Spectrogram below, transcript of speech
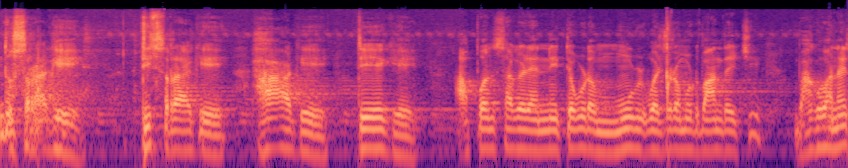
दुसरा घे तिसरा घे हा घे ते घे. आपण सगळ्यांनी तेवढं मूळ वज्रमूठ बांधायची. भगवा नाही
